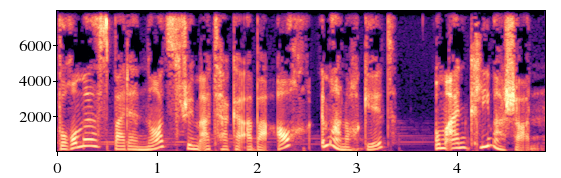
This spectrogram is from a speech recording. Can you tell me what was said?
Worum es bei der Nord Stream-Attacke aber auch immer noch geht, um einen Klimaschaden.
